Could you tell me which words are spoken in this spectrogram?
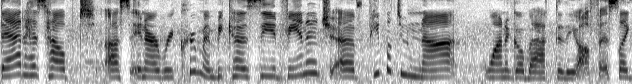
That has helped us in our recruitment because the advantage of people do not want to go back to the office. Like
